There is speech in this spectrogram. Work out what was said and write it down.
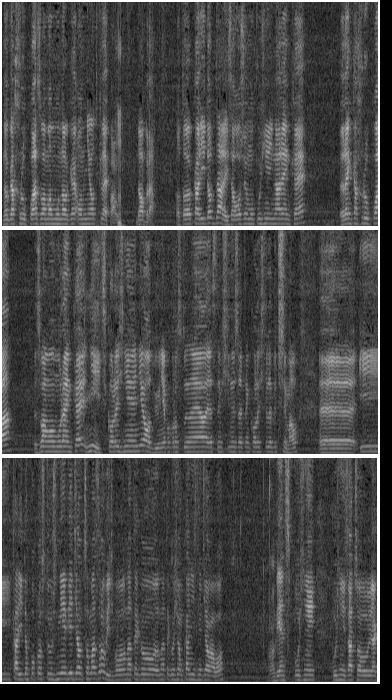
noga chrupła, złamał mu nogę, on nie odklepał. Dobra, no to Kalido dalej, założył mu później na rękę, ręka chrupła, złamał mu rękę, nic, koleś nie, nie odbił, nie, po prostu no, ja jestem silny, że ten koleś tyle wytrzymał. Eee, I Kalido po prostu już nie wiedział co ma zrobić, bo na tego, na tego ziomka nic nie działało. No więc później, później zaczął, jak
